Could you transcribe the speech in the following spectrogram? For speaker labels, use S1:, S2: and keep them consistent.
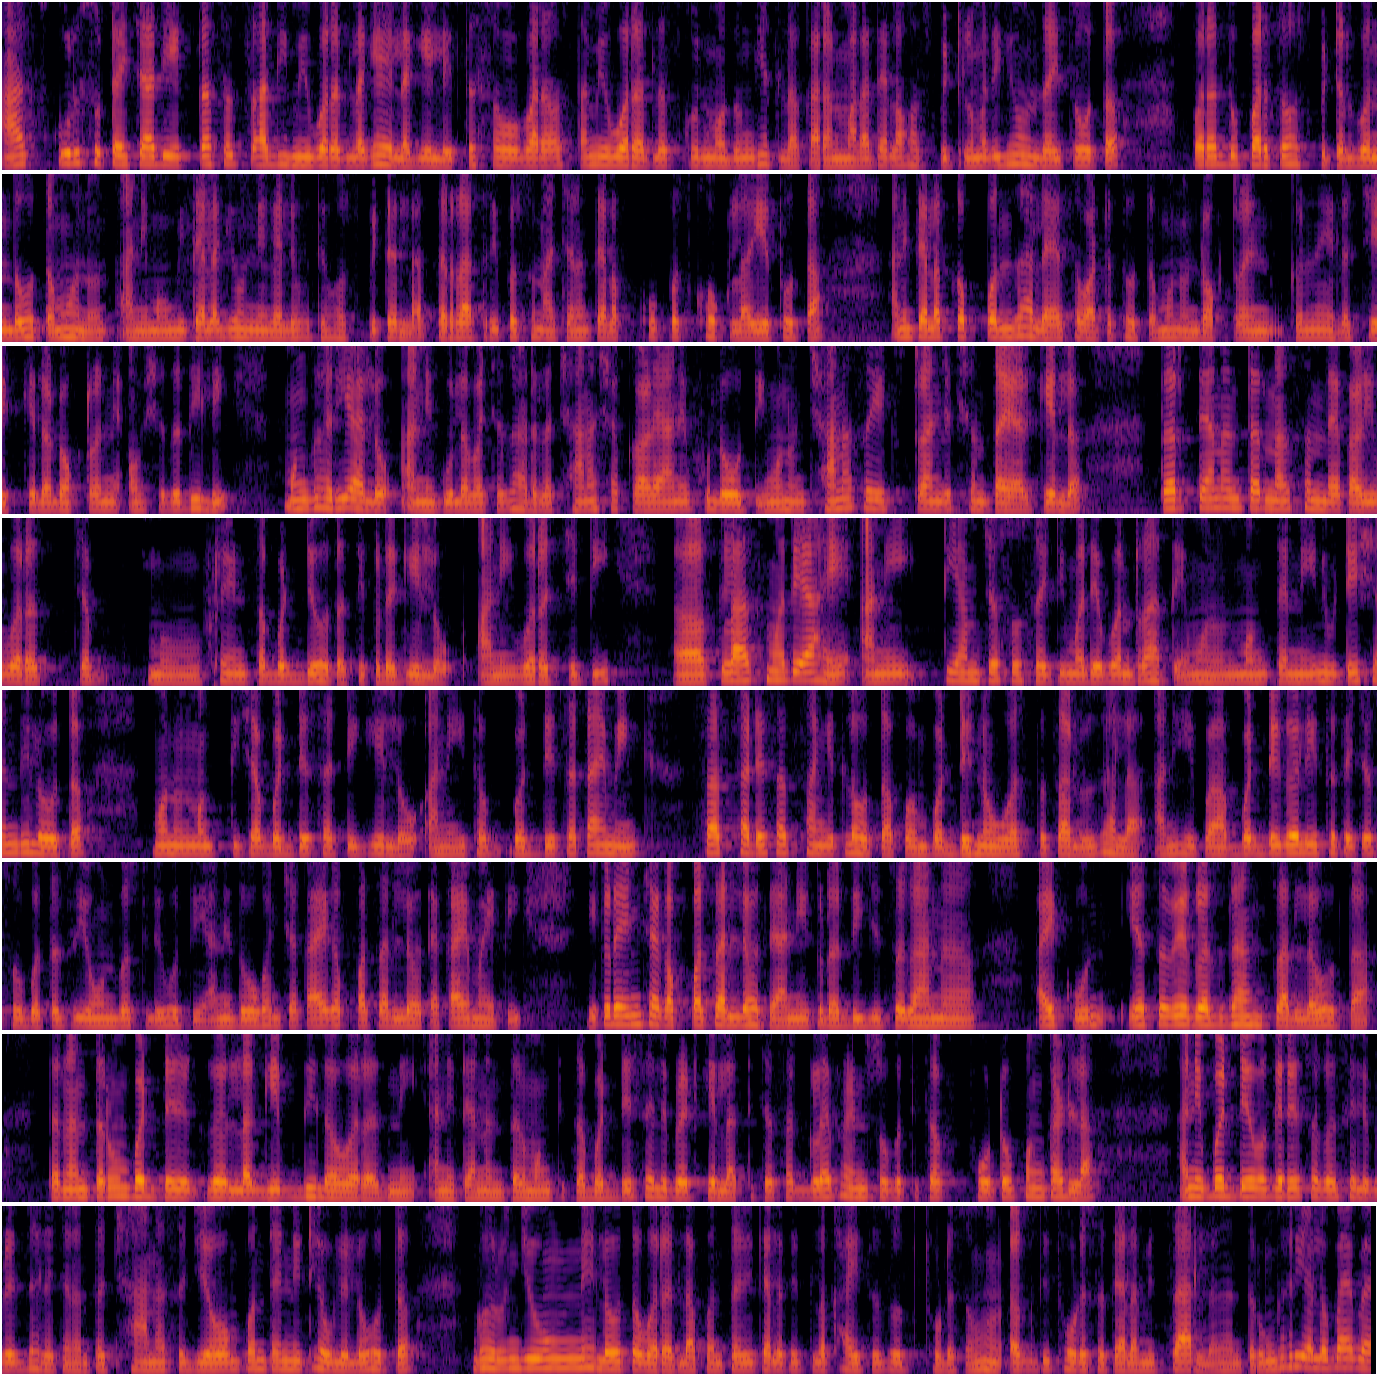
S1: आज स्कूल सुटायच्या आधी एक तासच आधी मी वरदला घ्यायला गेले. तर सव्वा बारा वाजता मी वरदला स्कूलमधून घेतलं. कारण मला त्याला हॉस्पिटलमध्ये घेऊन जायचं होतं. परत दुपारचं हॉस्पिटल बंद होतं म्हणून. आणि मग मी त्याला घेऊन निघाले होते हॉस्पिटलला तर रात्रीपासून अचानक त्याला खूपच खोकला येत होता. आणि त्याला कप पण झाला आहे असं वाटत होतं म्हणून डॉक्टरांकडे नेलं चेक केलं. डॉक्टरांनी औषधं दिली. मग घरी आलो आणि गुलाबाच्या झाडाला छान अशा कळ्या आणि फुलं होती म्हणून छान असं एक ट्रान्झॅक्शन तयार केलं. तर त्यानंतर ना संध्याकाळी वरदच्या फ्रेंडचा बड्डे होता तिकडे गेलो. आणि वरदची ती क्लासमध्ये आहे आणि ती आमच्या सोसायटीमध्ये पण राहते. म्हणून मग त्यांनी इन्व्हिटेशन दिलं होतं. म्हणून मग तिच्या बड्डेसाठी गेलो आणि इथं बड्डेचा टायमिंग सात साडेसात सांगितला होता. पण बड्डे नऊ वाजता चालू झाला आणि ही बा बड्डे गली इथं त्याच्यासोबतच येऊन बसली होती. आणि दोघांच्या काय गप्पा चालल्या होत्या काय माहिती. इकडे यांच्या गप्पा चालल्या होत्या आणि इकडं डीजेचं गाणं ऐकून याचा वेगळाच डान्स चालला होता. तर नंतर मग बड्डे गर्लला गिफ्ट दिलं वरदनी आणि त्यानंतर मग तिचा बड्डे सेलिब्रेट केला. तिच्या सगळ्या फ्रेंडसोबत तिचा फोटो पण काढला आणि बड्डे वगैरे सगळं सेलिब्रेट झाल्याच्यानंतर छान असं जेवण पण त्यांनी ठेवलेलं होतं. घरून जेवून नेलं होतं वरदला पण तरी त्याला तिथलं खायचंच होतं थोडंसं म्हणून अगदी थोडंसं त्याला मी चारलं. नंतर मग घरी आलो बाय बाय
